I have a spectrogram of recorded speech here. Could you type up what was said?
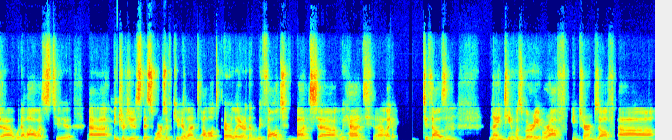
uh, would allow us to uh, introduce this Wars of Cutie a lot earlier than we thought, but uh, we had like 2019 was very rough in terms of uh,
